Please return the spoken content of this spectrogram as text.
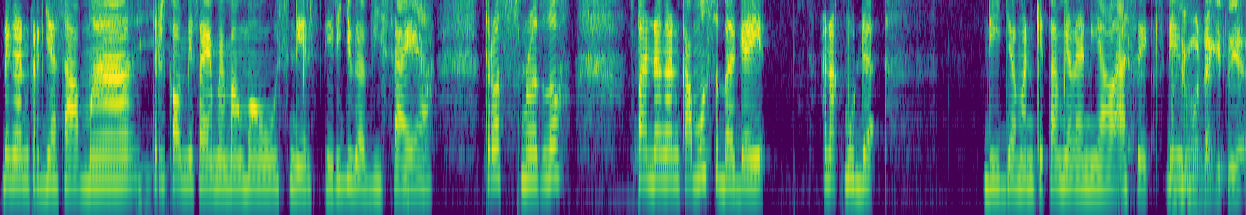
dengan kerjasama. Iya. Terus kalau misalnya memang mau sendiri-sendiri juga bisa, ya. Terus menurut lo pandangan kamu sebagai anak muda di zaman kita milenial asik di Masih muda gitu ya.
